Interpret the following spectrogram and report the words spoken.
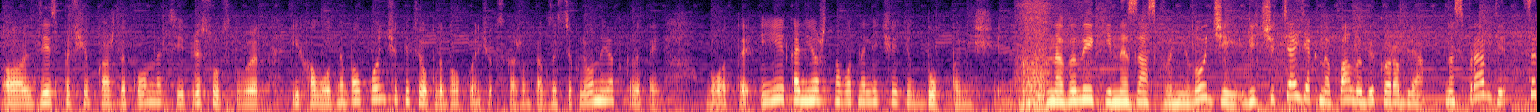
э, здесь почти в каждой комнате и присутствует и холодный балкончик, и теплый балкончик, скажем так, застекленный и открытый. Вот. И, конечно, вот наличие этих доп. помещений. На великій незаскленій лоджії відчуття як на палубі корабля. Насправді це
